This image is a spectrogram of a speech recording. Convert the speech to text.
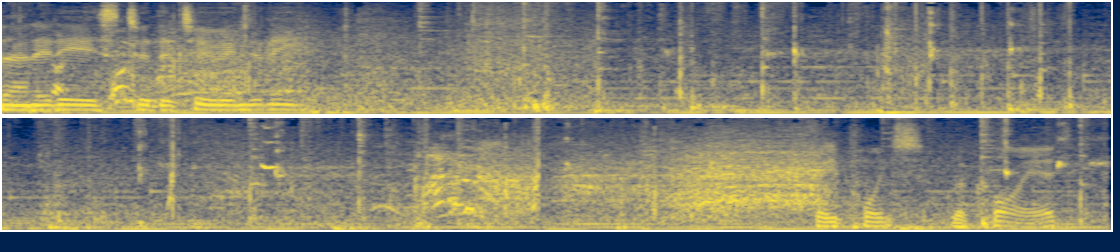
Than it is to the two Indonesians. Three points required.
